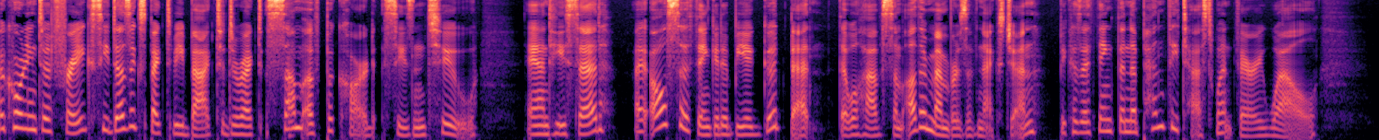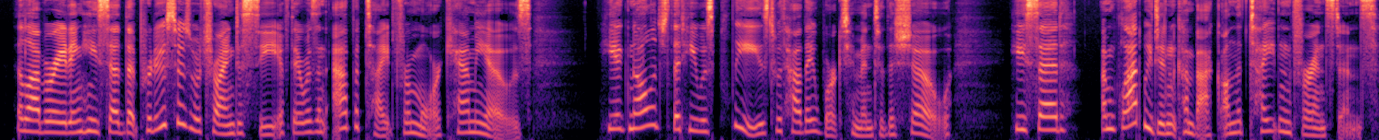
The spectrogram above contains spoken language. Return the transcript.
According to Frakes, he does expect to be back to direct some of Picard season 2. And he said, I also think it'd be a good bet that we'll have some other members of Next Gen because I think the Nepenthe test went very well. Elaborating, he said that producers were trying to see if there was an appetite for more cameos. He acknowledged that he was pleased with how they worked him into the show. He said, I'm glad we didn't come back on the Titan, for instance,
